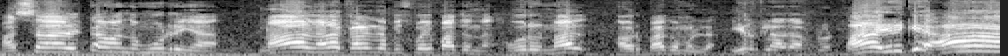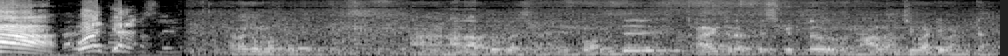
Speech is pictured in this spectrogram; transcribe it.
அசால்ட்டா வந்து மூடுறீங்க. நாலு நாளா கலெக்டர் ஆபீஸ் போய் பார்த்திருந்தேன். ஒரு நாள் அவர் பார்க்க முடியல. ஆ இருக்கு. ஆ ஓகே. வணக்கம் மக்களே. ஆ, நான் தான் அப்பு பேசுகிறேன் இப்போ வந்து கலெக்டர் ஆஃபீஸ் கிட்ட ஒரு நாலஞ்சு வாட்டி வந்துட்டேன்.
